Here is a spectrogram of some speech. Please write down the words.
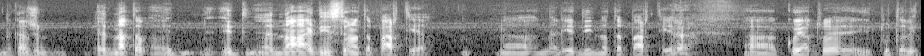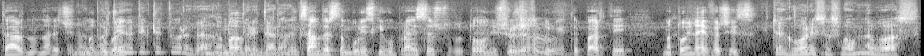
да кажем, едната, ед, ед, една единствената партия, а, нали, единната партия, Да. а, която е и тоталитарна наречена. Ама добре, диктатура, да, ама. Александър Стамбулийски го прави същото. Той унищожава другите партии, ма той не е фашист. Той говори със словна власт.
